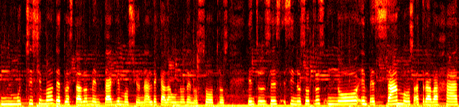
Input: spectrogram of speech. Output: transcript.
muchísimo de tu estado mental y emocional de cada uno de nosotros. Entonces, si nosotros no empezamos a trabajar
